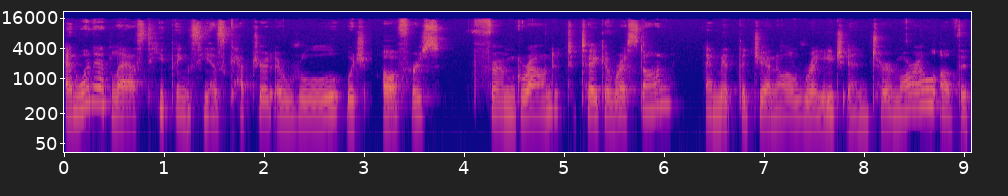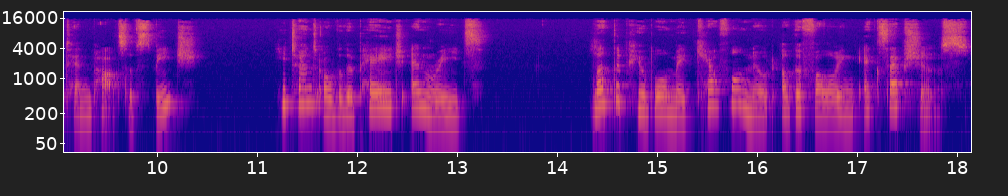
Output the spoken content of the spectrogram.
and when at last he thinks he has captured a rule which offers firm ground to take a rest on, amid the general rage and turmoil of the ten parts of speech, he turns over the page and reads Let the pupil make careful note of the following exceptions.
